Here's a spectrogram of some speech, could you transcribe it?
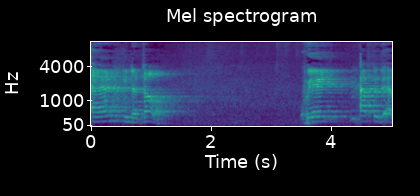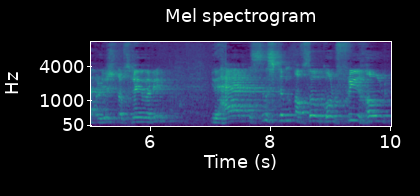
and in Natal where, after the abolition of slavery, you had a system of so-called freehold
